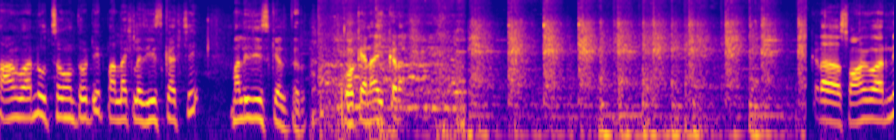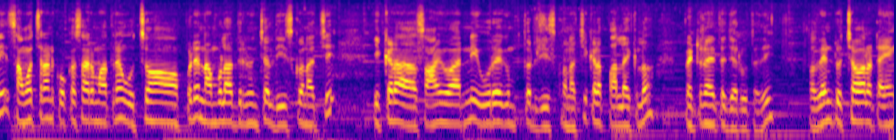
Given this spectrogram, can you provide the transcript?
స్వామివారిని ఉత్సవంతో పల్లకిలో తీసుకొచ్చి మళ్ళీ తీసుకెళ్తారు. ఓకేనా? ఇక్కడ. ఇక్కడ స్వామివారిని సంవత్సరానికి ఒకసారి మాత్రమే ఉత్సవం అప్పుడే నంబులాద్రి నుంచి తీసుకొని వచ్చి ఇక్కడ స్వామివారిని ఊరేగింపుతో తీసుకొని వచ్చి ఇక్కడ పల్లకిలో పెట్టడం అయితే జరుగుతుంది. ప్రజెంట్ ఉత్సవాల టైం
